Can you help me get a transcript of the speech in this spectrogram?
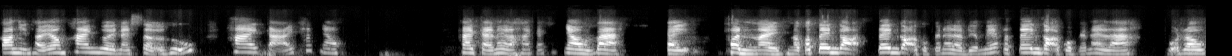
con nhìn thấy không? Hai người này sở hữu hai cái khác nhau. Hai cái này là hai cái khác nhau và cái phần này nó có tên gọi. Tên gọi của cái này là ria mép và tên gọi của cái này là bộ râu.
